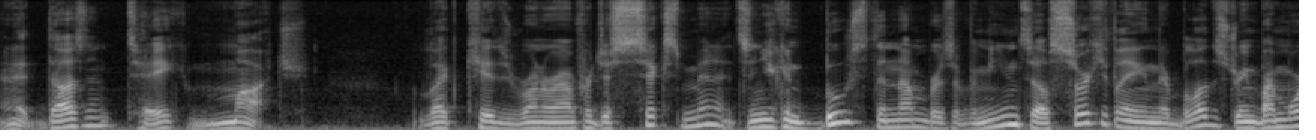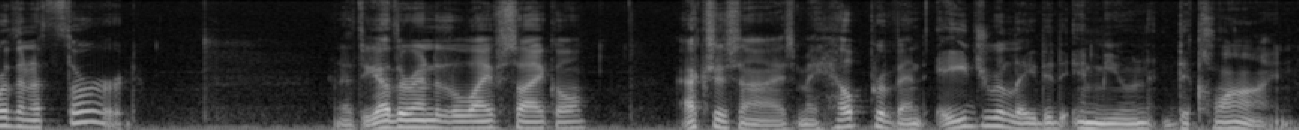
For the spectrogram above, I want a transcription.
And it doesn't take much. Let kids run around for just six minutes, and you can boost the numbers of immune cells circulating in their bloodstream by more than a third. And at the other end of the life cycle, exercise may help prevent age-related immune decline.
